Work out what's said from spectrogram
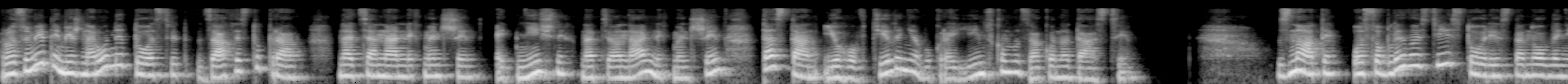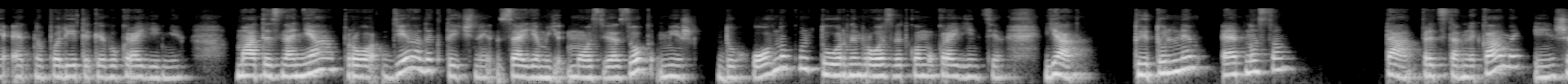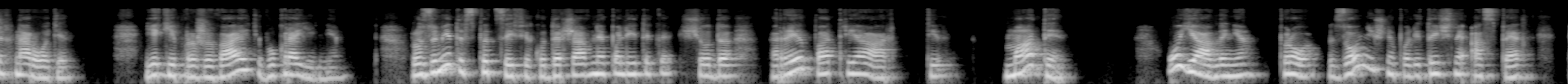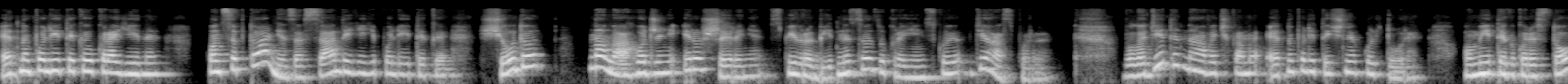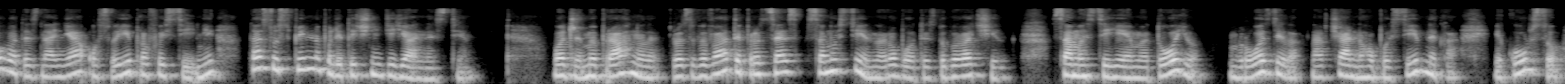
розуміти міжнародний досвід захисту прав національних меншин, етнічних національних меншин та стан його втілення в українському законодавстві. Знати особливості історії становлення етнополітики в Україні, мати знання про діалектичний взаємозв'язок між духовно-культурним розвитком українців як титульним етносом та представниками інших народів, які проживають в Україні, розуміти специфіку державної політики щодо репатріартів, мати уявлення про зовнішньополітичний аспект етнополітики України, концептуальні засади її політики щодо налагодження і розширення співробітництва з українською діаспорою, володіти навичками етнополітичної культури, уміти використовувати знання у своїй професійній та суспільно-політичній діяльності. Отже, ми прагнули розвивати процес самостійної роботи здобувачів. Саме з цією метою в розділах навчального посібника і курсу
